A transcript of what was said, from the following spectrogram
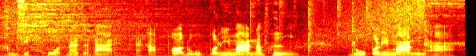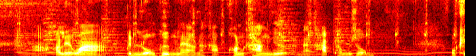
30 ขวดน่าจะได้นะครับ พอดูปริมาณน้ำผึ้งดูปริมาณอ่าเขาเรียกว่าเป็นรวงผึ้งแล้วนะครับ ค่อนข้างเยอะนะครับท่านผู้ชมโอเค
